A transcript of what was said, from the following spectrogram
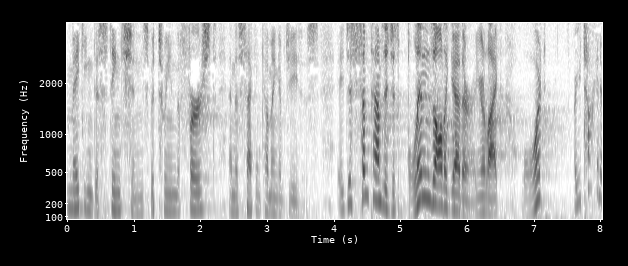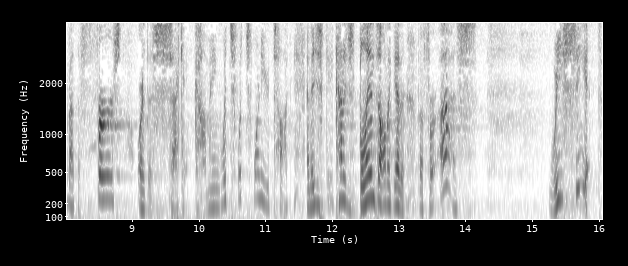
making distinctions between the first and the second coming of Jesus. It just sometimes it just blends all together, and you're like, "What are you talking about? The first or the second coming? Which which one are you talking?" And they just it kind of just blends all together. But for us, we see it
